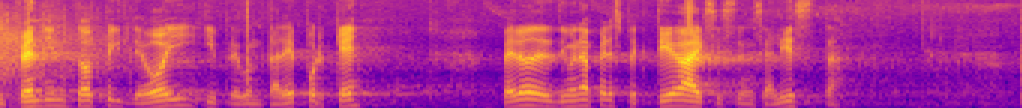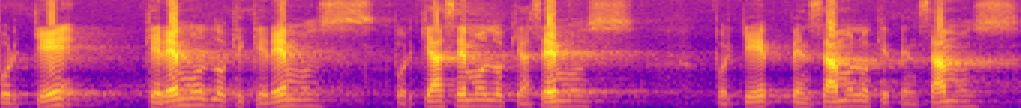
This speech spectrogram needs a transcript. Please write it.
el trending topic de hoy y preguntaré por qué, pero desde una perspectiva existencialista. ¿Por qué queremos lo que queremos? ¿Por qué hacemos lo que hacemos? ¿Por qué pensamos lo que pensamos?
